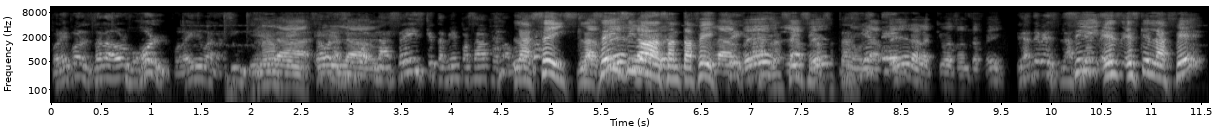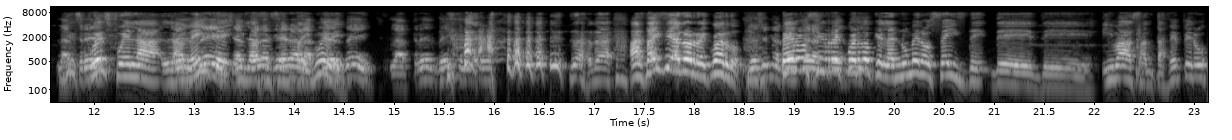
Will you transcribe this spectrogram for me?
Por ahí por el Sala Adolfo Hall. Por ahí iba la 5. Y Ah, la, Estaba y la 5. la, La 6 que también pasaba por la La Aurora. 6, la La 6 fe- iba la a Santa Fe. la Sí, fe, la la seis fe, iba a Santa no, Fe. la fe era la que iba a Santa Fe. Fíjate, ves, la Sí, 7. es, es que la Fe La después tres. fue la, la 3B, 20 ¿se y la acuerda que era la 69. 3B? La 3B, creo que- Hasta ahí sí ya no recuerdo. Sí Pero sí recuerdo 3B. que la número 6 de, de, de, iba a Santa Fe, pero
